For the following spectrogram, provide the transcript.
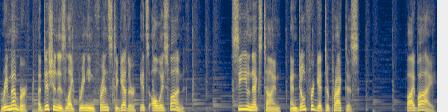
Remember, addition is like bringing friends together, it's always fun. See you next time, and don't forget to practice. Bye bye.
